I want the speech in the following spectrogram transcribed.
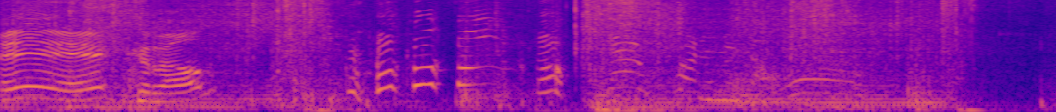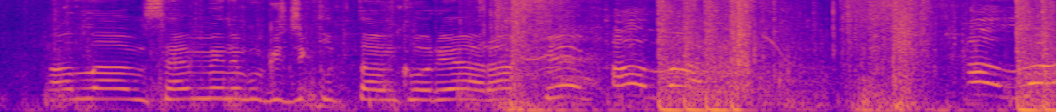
Eee kral. Allah'ım sen beni bu gıcıklıktan koru ya Rabbim. Allah. Allah.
